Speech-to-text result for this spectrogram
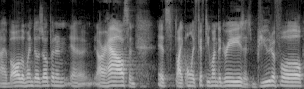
I have all the windows open in uh, our house, and it's like only 51 degrees. It's beautiful.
